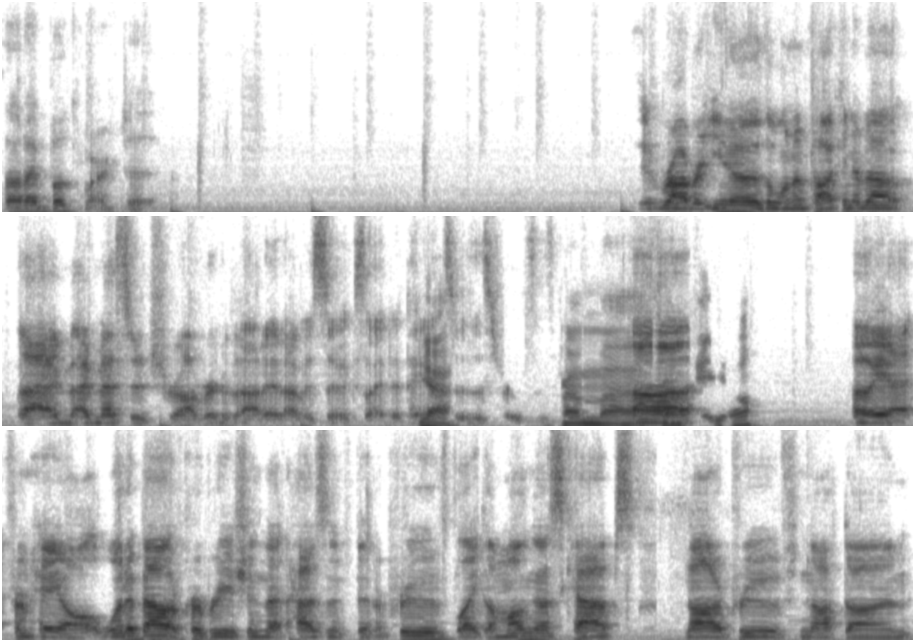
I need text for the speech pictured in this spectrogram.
thought I bookmarked it. Uh, Robert, you know the one I'm talking about. I, I messaged Robert about it. I was so excited to Yeah. answer this for from uh, Uh, from Oh yeah, from Hey All. What about appropriation that hasn't been approved, like Among Us caps, not approved, not done.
